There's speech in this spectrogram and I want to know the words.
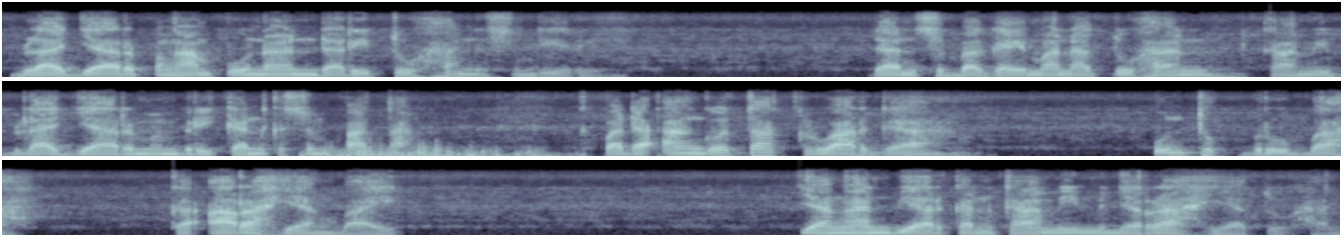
belajar pengampunan dari Tuhan sendiri, dan sebagaimana Tuhan, kami belajar memberikan kesempatan kepada anggota keluarga untuk berubah ke arah yang baik. Jangan biarkan kami menyerah, ya Tuhan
